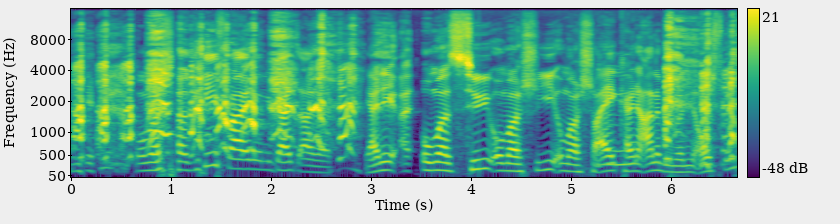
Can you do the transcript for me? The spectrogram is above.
Oma Sharif war ein ganz anderer. Ja, nee, äh, Oma Sü, Oma Shi, Oma Shai, Mhm. keine Ahnung, wie man ihn ausspricht.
